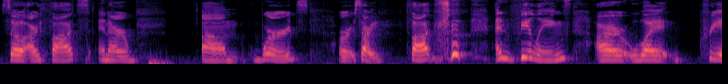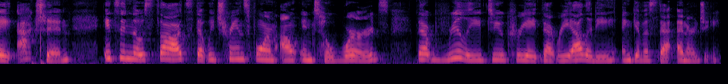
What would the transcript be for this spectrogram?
So, our thoughts and our um, words, or sorry, thoughts and feelings are what create action. It's in those thoughts that we transform out into words that really do create that reality and give us that energy.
